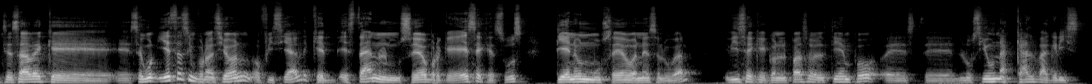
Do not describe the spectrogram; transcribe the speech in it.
Se sabe que, eh, según, y esta es información oficial que está en el museo, porque ese Jesús tiene un museo en ese lugar, y dice que con el paso del tiempo, este, lucía una calva gris,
